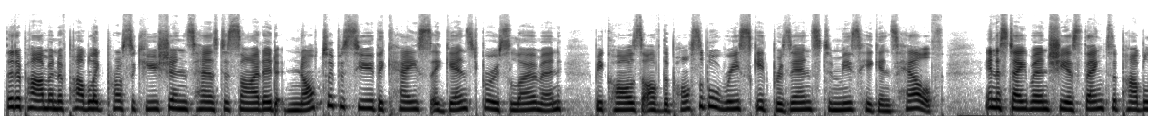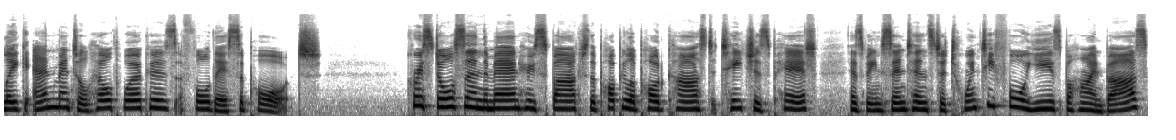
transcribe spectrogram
The Department of Public Prosecutions has decided not to pursue the case against Bruce Lehrmann because of the possible risk it presents to Ms. Higgins' health. In a statement, she has thanked the public and mental health workers for their support. Chris Dawson, the man who sparked the popular podcast Teacher's Pet, has been sentenced to 24 years behind bars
